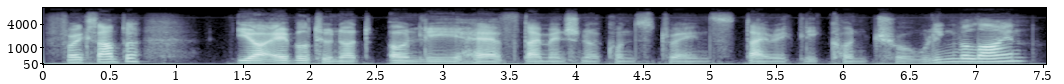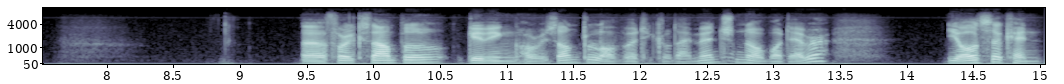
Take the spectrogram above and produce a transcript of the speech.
for example, you are able to not only have dimensional constraints directly controlling the line, uh, for example, giving horizontal or vertical dimension or whatever, you also can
